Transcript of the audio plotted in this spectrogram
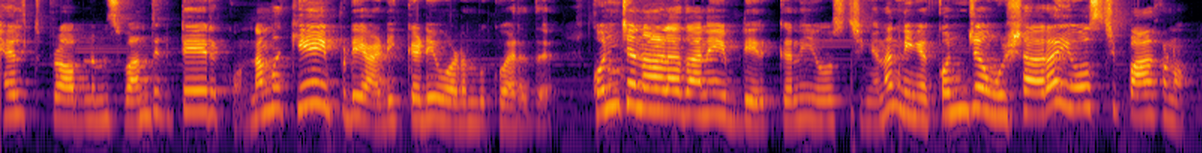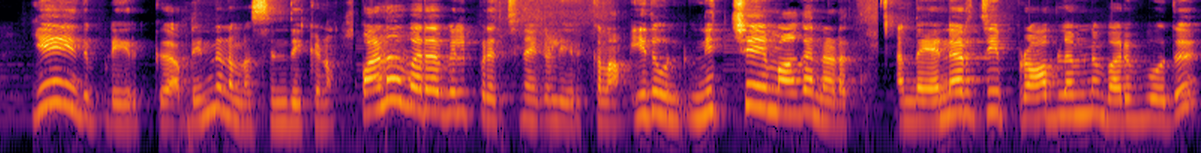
ஹெல்த் ப்ராப்ளம்ஸ் வந்துக்கிட்டே இருக்கும். நமக்கு ஏன் இப்படி அடிக்கடி உடம்புக்கு வருது? கொஞ்ச நாளாக தானே இப்படி இருக்குன்னு யோசிச்சிங்கன்னா நீங்கள் கொஞ்சம் உஷாராக யோசித்து பார்க்கணும். ஏன் இது இப்படி இருக்குது அப்படின்னு நம்ம சிந்திக்கணும். பண வரவில் பிரச்சனைகள் இருக்கலாம். இது நிச்சயமாக நடக்கும். அந்த எனர்ஜி ப்ராப்ளம்னு வரும்போது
